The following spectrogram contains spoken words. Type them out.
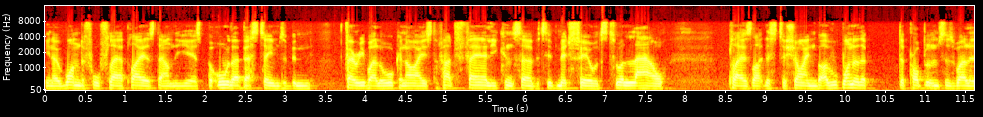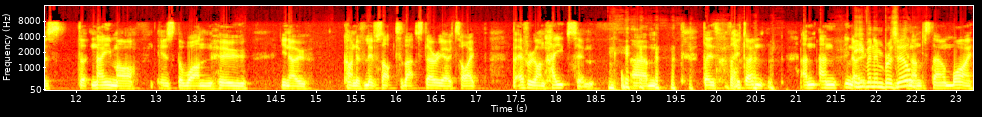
you know wonderful flair players down the years, but all their best teams have been very well organised, have had fairly conservative midfields to allow players like this to shine. But one of the, the problems as well is that Neymar is the one who, you know, kind of lives up to that stereotype, but everyone hates him. Um, they, they don't. And, and you know even in Brazil, you can understand why.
